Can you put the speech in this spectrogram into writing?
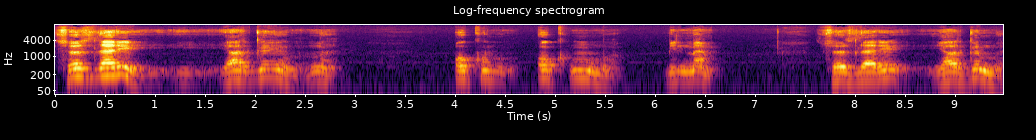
Sözleri yargıyım mı? Okum, okum mu? Bilmem. Sözleri yargı mı?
